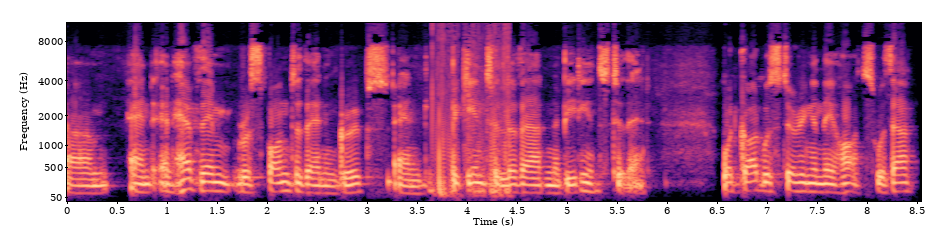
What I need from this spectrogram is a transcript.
um, and, and have them respond to that in groups and begin to live out in obedience to that. What God was stirring in their hearts without,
